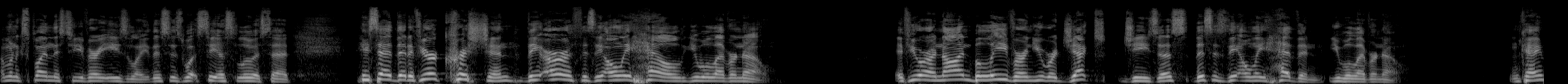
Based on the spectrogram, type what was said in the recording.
I'm going to explain this to you very easily. This is what C.S. Lewis said. He said that if you're a Christian, the earth is the only hell you will ever know. If you are a non believer and you reject Jesus, this is the only heaven you will ever know. Okay?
